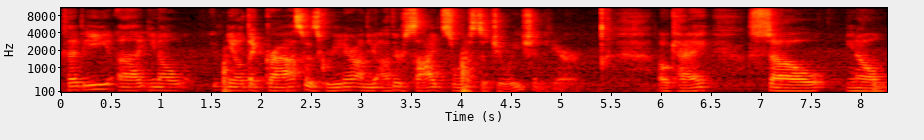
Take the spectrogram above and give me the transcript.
Could be, uh, you know, you know, the grass was greener on the other side sort of situation here. Okay, so, you know,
